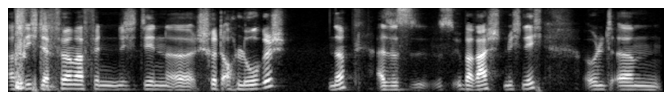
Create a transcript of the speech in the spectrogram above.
Aus Sicht der Firma finde ich den äh, Schritt auch logisch. Ne? Also es, es überrascht mich nicht. Und ähm,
